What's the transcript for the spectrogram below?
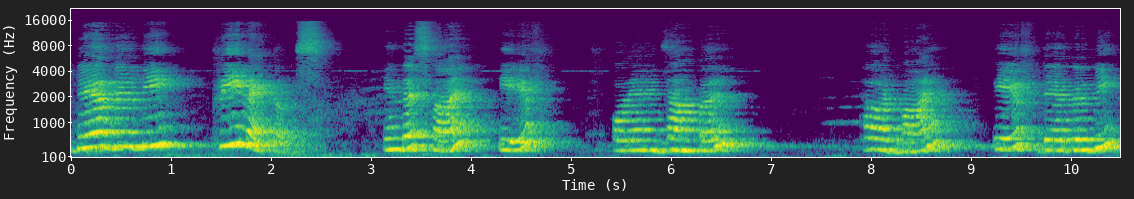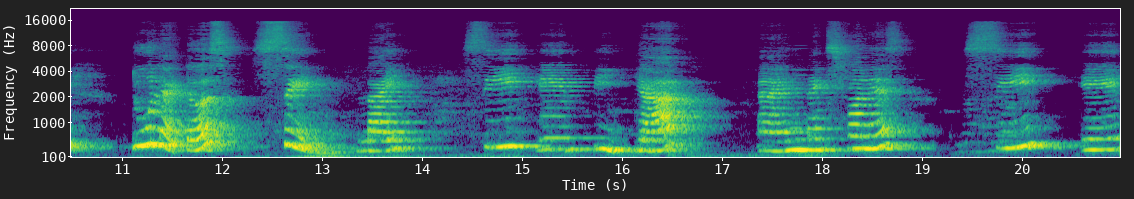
there will be three letters in this one if for an example third one if there will be two letters same like C-A-P cap and next one is C-A-R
